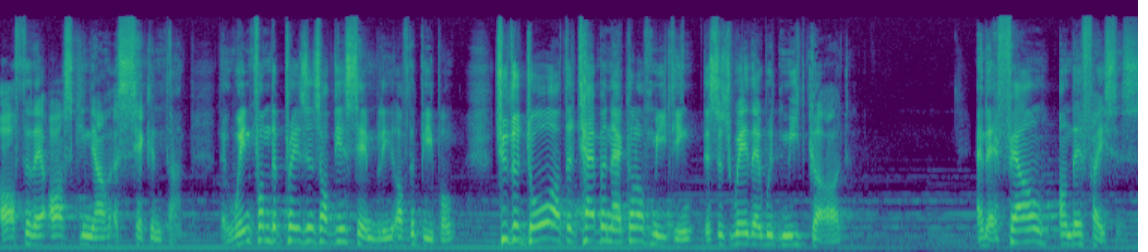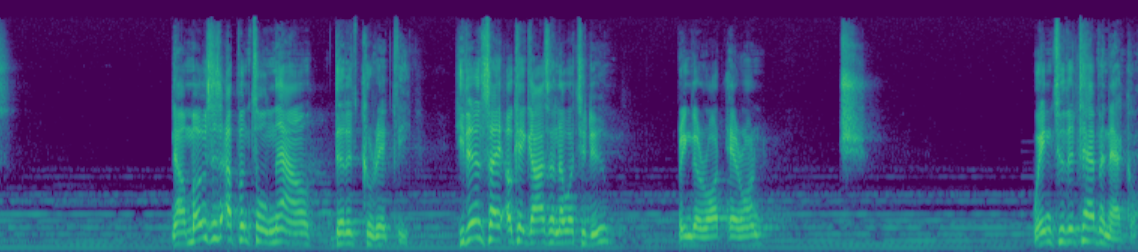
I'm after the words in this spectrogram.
after they're asking now a second time. They went from the presence of the assembly of the people to the door of the tabernacle of meeting. This is where they would meet God. And they fell on their faces. Now, Moses, up until now, did it correctly. He didn't say, okay, guys, I know what to do. Bring the rod, Aaron. Went to the tabernacle.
